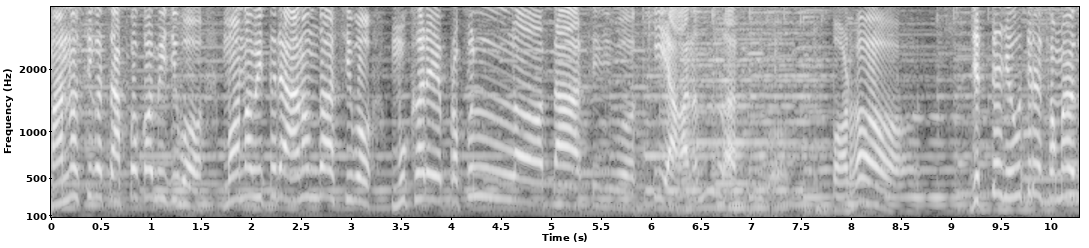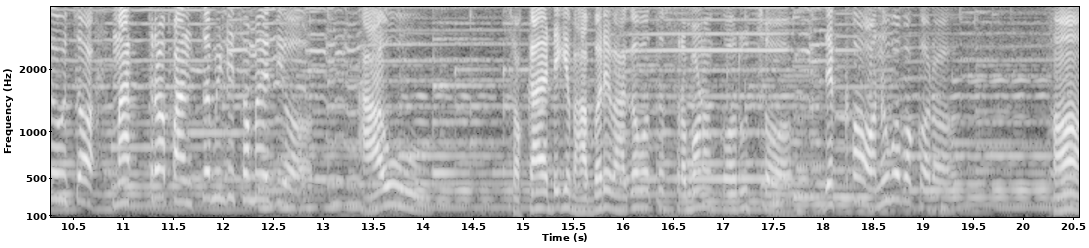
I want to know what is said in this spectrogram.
ମାନସିକ ଚାପ କମିଯିବ ମନ ଭିତରେ ଆନନ୍ଦ ଆସିବ ମୁଖରେ ପ୍ରଫୁଲ୍ଲତା ଆସିଯିବ। କି ଆନନ୍ଦ ଆସିଯିବ? ପଢ଼। ଯେତେ ଯେଉଁଥିରେ ସମୟ ଦଉଛ ମାତ୍ର ପାଞ୍ଚ ମିନିଟ୍ ସମୟ ଦିଅ। ଆଉ ସକାଳେ ଟିକେ ଭାବରେ ଭାଗବତ ଶ୍ରବଣ କରୁଛ ଦେଖ ଅନୁଭବ କର। ହଁ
